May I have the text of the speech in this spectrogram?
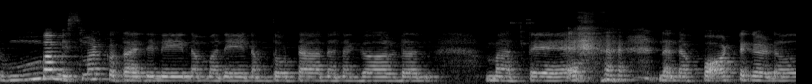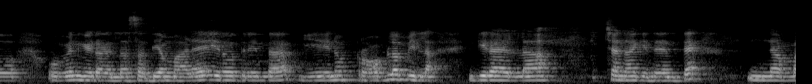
ತುಂಬ ಮಿಸ್ ಮಾಡ್ಕೊತಾ ಇದ್ದೀನಿ ನಮ್ಮ ಮನೆ ನಮ್ಮ ತೋಟ, ನನ್ನ ಗಾರ್ಡನ್ ಮತ್ತು ನನ್ನ ಪಾಟ್ಗಳು, ಹೂವಿನ ಗಿಡ ಎಲ್ಲ ಸದ್ಯ ಮಳೆ ಇರೋದ್ರಿಂದ ಏನೂ ಪ್ರಾಬ್ಲಮ್ ಇಲ್ಲ. ಗಿಡ ಎಲ್ಲ ಚೆನ್ನಾಗಿದೆ ಅಂತೆ. ನಮ್ಮ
